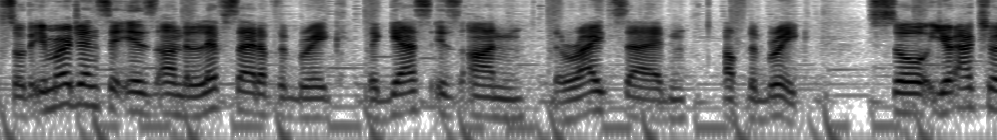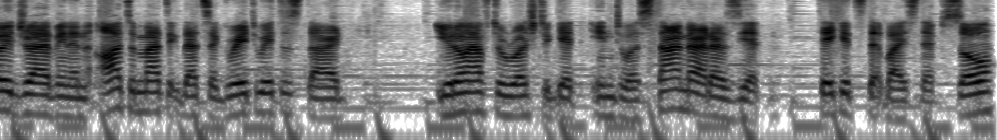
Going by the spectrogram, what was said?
So the emergency is on the left side of the brake. The gas is on the right side of the brake. So you're actually driving an automatic. That's a great way to start. You don't have to rush to get into a standard as yet. Take it step by step. So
